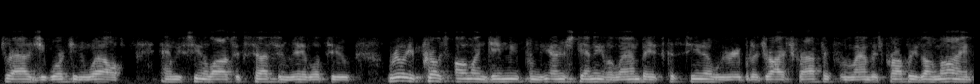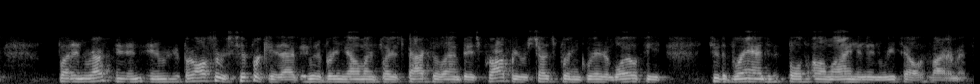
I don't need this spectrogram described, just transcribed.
strategy working well. And we've seen a lot of success in being able to really approach online gaming from the understanding of a land-based casino. We were able to drive traffic from land-based properties online, but but also reciprocate that, be able to bring the online players back to the land-based property, which does bring greater loyalty to the brand, both online and in retail environments.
